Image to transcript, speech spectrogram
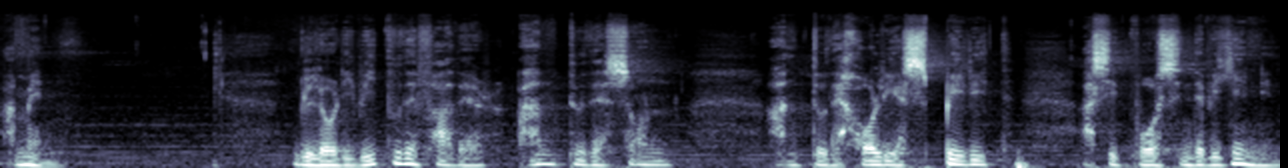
Amen. Glory be to the Father, and to the Son, and to the Holy Spirit, as it was in the beginning,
